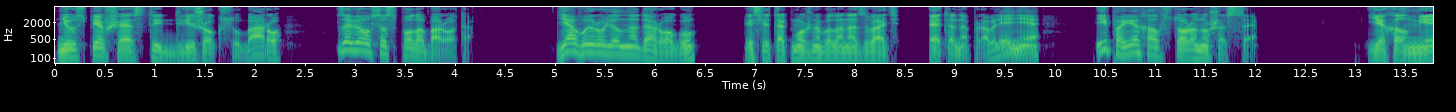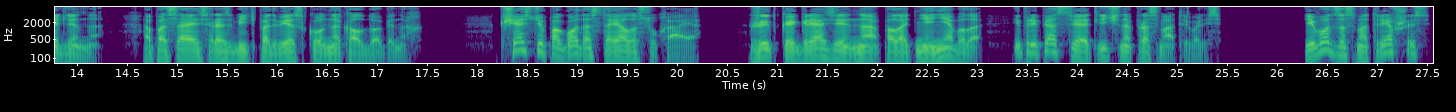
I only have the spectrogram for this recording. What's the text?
Не успевший остыть движок Субару завелся с полоборота я вырулил на дорогу, если так можно было назвать это направление, и поехал в сторону шоссе. Ехал медленно, опасаясь разбить подвеску на колдобинах. К счастью, погода стояла сухая. Жидкой грязи на полотне не было, и препятствия отлично просматривались. И вот, засмотревшись,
